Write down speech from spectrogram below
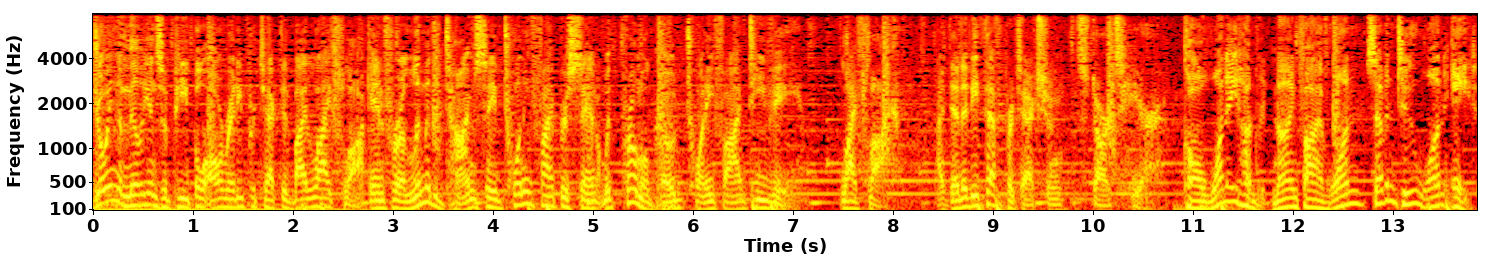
Join the millions of people already protected by LifeLock, and for a limited time, save 25% with promo code 25TV. LifeLock. Identity theft protection starts here. Call 1-800-951-7218.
